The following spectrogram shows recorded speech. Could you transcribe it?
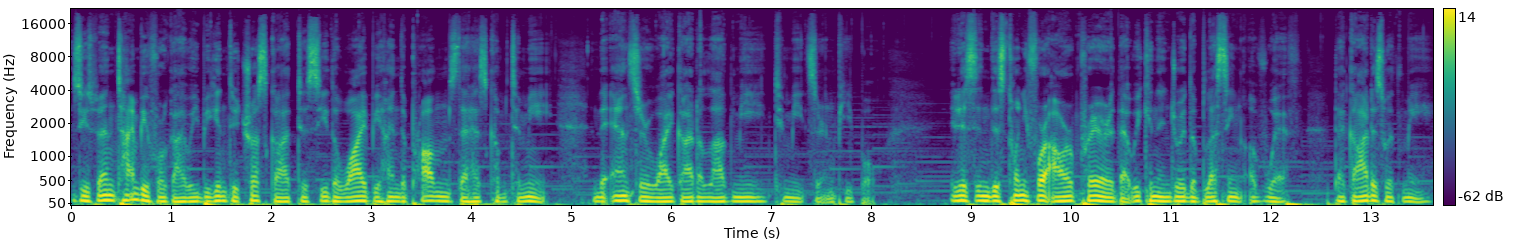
As we spend time before God, we begin to trust God to see the why behind the problems that has come to me and the answer why God allowed me to meet certain people. It is in this 24 hour prayer that we can enjoy the blessing of with, that God is with me.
